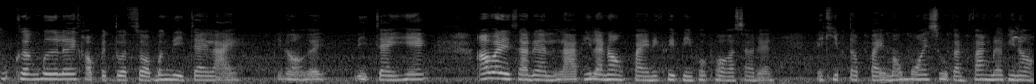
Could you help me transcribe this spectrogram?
ทุกเครื่องมือเลยเขาไปตรวจสอบเบื้องดีใจหลาย พี่น้องเอ้ยดีใจแฮกเอาไปในสาวเดือนลาพี่ละน้องไปในคลิปนี้พอๆกับสาวเดือนในคลิปต่อไปเมาส์มอยสู้กันฟังเด้อพี่น้อง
